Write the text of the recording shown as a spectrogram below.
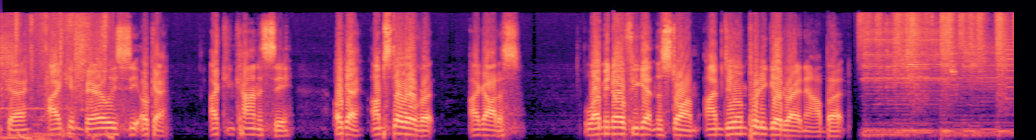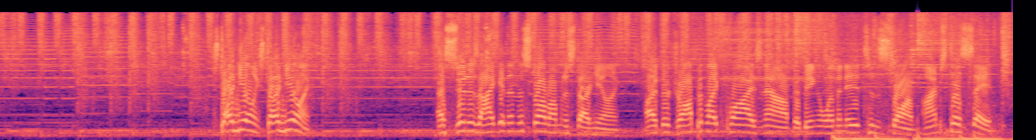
Okay. I can barely see. Okay. I can kind of see. Okay. I'm still over it. I got us. Let me know if you get in the storm. I'm doing pretty good right now, but. Start healing. Start healing. As soon as I get in the storm, I'm going to start healing. All right. They're dropping like flies now. They're being eliminated to the storm. I'm still safe.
